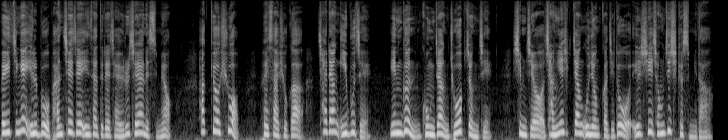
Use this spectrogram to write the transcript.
베이징의 일부 반체제 인사들의 자유를 제한했으며 학교 휴업, 회사 휴가, 차량 이부제, 인근 공장 조업 정지, 심지어 장례식장 운영까지도 일시 정지시켰습니다.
